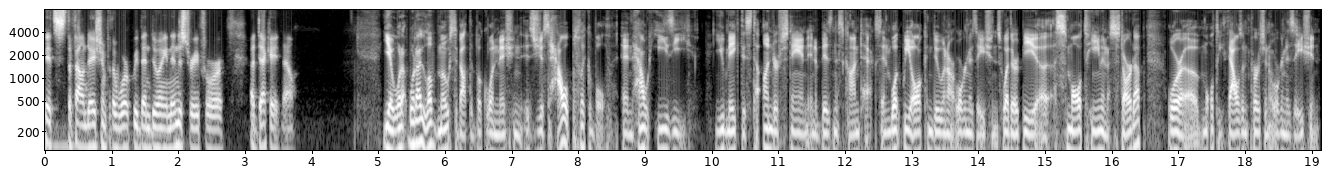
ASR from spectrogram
it's the foundation for the work we've been doing in industry for a decade now. Yeah, what what I love most about the book One Mission is just how applicable and how easy you make this to understand in a business context and what we all can do in our organizations, whether it be a, a small team in a startup or a multi thousand person organization.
